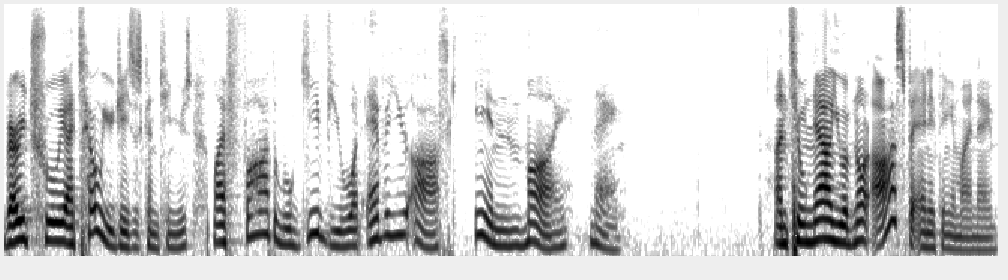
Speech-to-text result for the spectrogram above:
Very truly, I tell you, Jesus continues, my Father will give you whatever you ask in my name. Until now, you have not asked for anything in my name.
